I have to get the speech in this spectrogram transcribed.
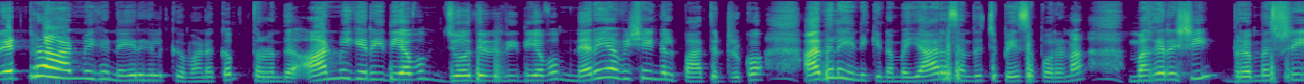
ரெட்ரோ ஆன்மீக நேயர்களுக்கு வணக்கம். தொடர்ந்து ஆன்மீக ரீதியாகவும் ஜோதிட ரீதியாகவும் நிறைய விஷயங்கள் பார்த்துட்டு இருக்கோம் அதில் இன்னைக்கு நம்ம யாரை சந்திச்சு பேச போறோம்னா மகரிஷி பிரம்மஸ்ரீ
